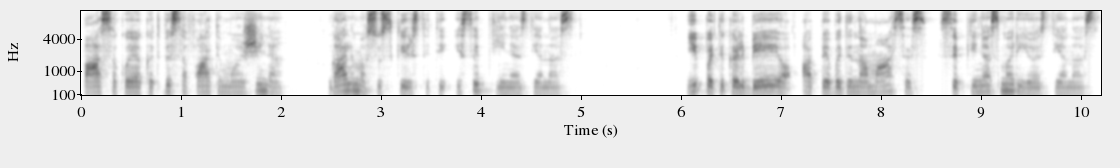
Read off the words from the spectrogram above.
pasakoja, kad visą Fatimos žinę galima suskirstyti į septynias dienas. Ji pati kalbėjo apie vadinamasias septynias Marijos dienas,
